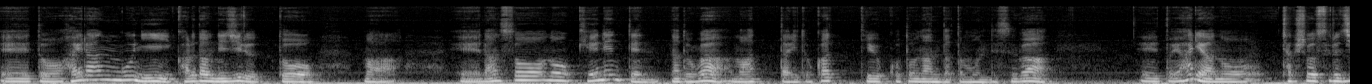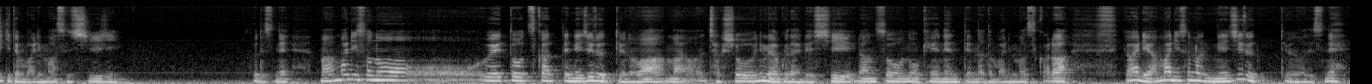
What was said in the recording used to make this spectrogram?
えーと、排卵後に体をねじると、まあえー、卵巣の経年点などが、まあ、あったりとかっていうことなんだと思うんですが、えーと、やはりあの着床する時期でもありますしそうですね、まあ、あまりそのウェイトを使ってねじるっていうのは、まあ、着床にも良くないですし卵巣の経年点などもありますからやはりあまりそのねじるっていうのはですね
